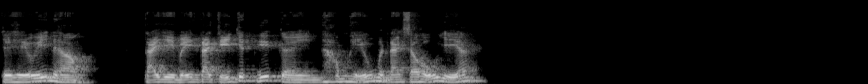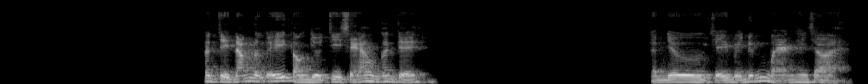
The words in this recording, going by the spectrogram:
Chị hiểu ý này không? Tại vì bị người ta chỉ trích ghét thì không hiểu mình đang sở hữu gì á. Anh chị nắm được ý, toàn vừa chia sẻ không các anh chị? Hình như chị bị đứng mạng hay sao à?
